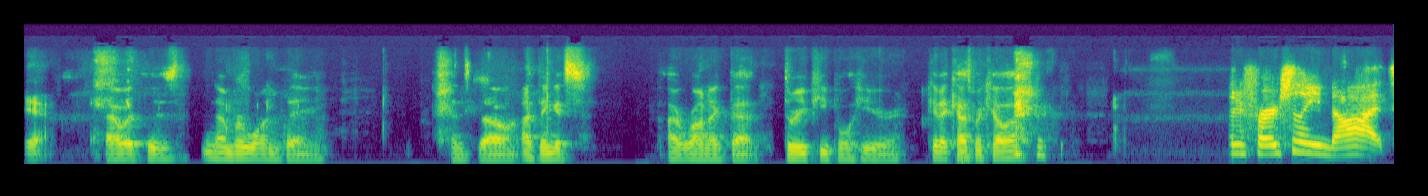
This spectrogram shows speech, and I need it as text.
yeah. That was his number one thing. And so I think it's ironic that three people here. Get it, Cass McKella? Unfortunately not.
